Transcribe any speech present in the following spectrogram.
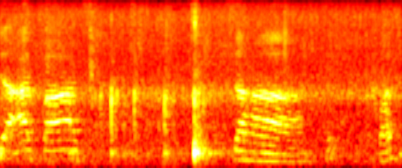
चार पाच सहा पाच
